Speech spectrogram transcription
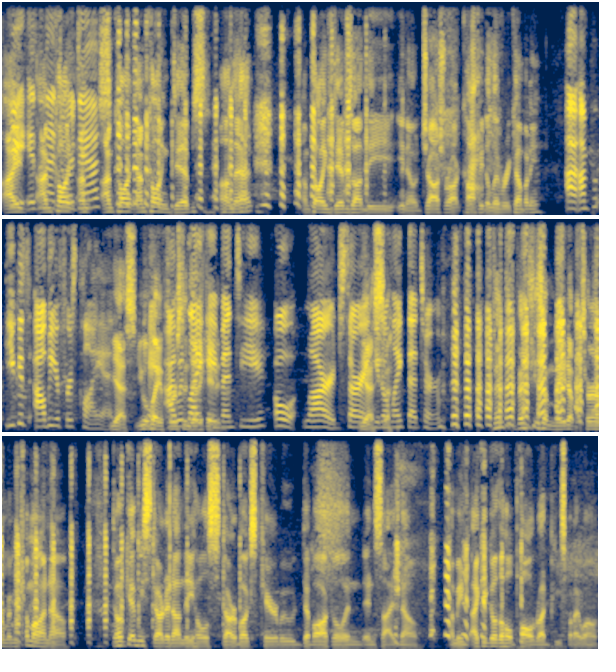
I, Wait, isn't I'm that calling, I'm, I'm calling, I'm calling dibs on that. I'm calling dibs on the, you know, Josh Rock Coffee Delivery Company. I, I'm, you could. I'll be your first client. Yes, you will Okay, be first I would like dedicated. a venti. Oh, large. Sorry, Yes. you don't like that term. Venti, venti's a made up term. I mean, come on now. don't get me started on the whole Starbucks Caribou debacle and inside. No, I mean I could go the whole Paul Rudd piece, but I won't.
